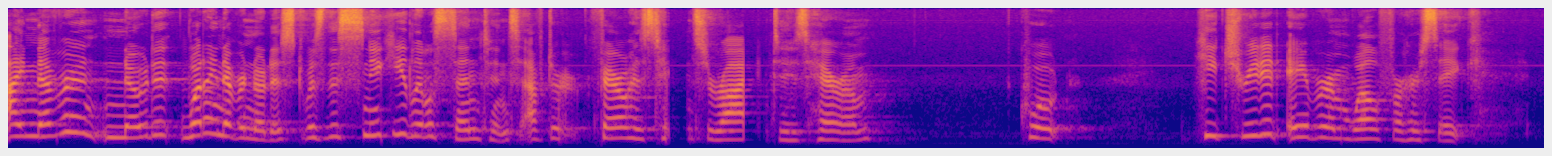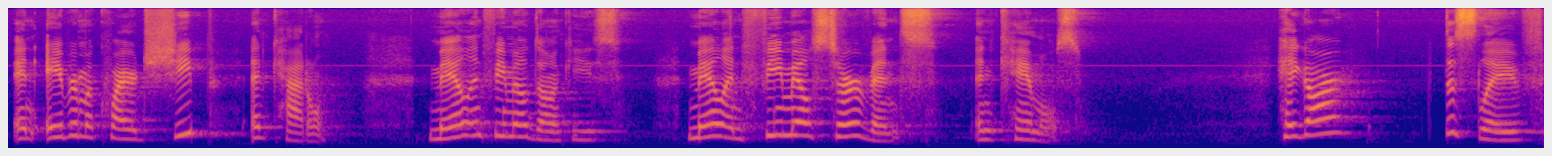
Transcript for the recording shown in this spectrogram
I never noticed, what I never noticed was this sneaky little sentence after Pharaoh has taken Sarai to his harem. Quote, he treated Abram well for her sake, and Abram acquired sheep and cattle, male and female donkeys, male and female servants, and camels. Hagar, the slave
